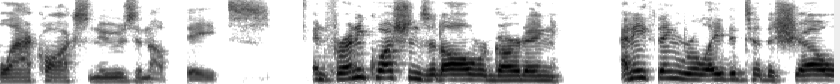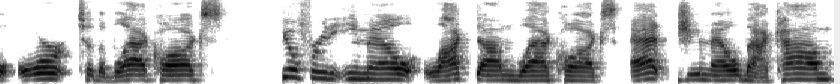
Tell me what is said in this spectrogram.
Blackhawks news and updates. And for any questions at all regarding anything related to the show or to the Blackhawks, feel free to email lockdownblackhawks at gmail.com.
